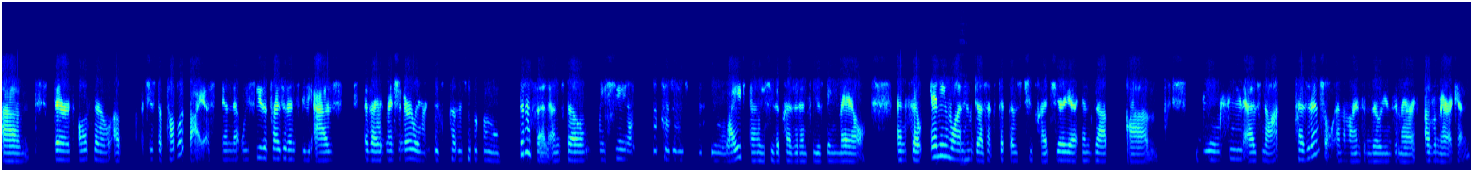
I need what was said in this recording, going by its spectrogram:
Um, there's also a just a public bias in that we see the presidency as, as I mentioned earlier, this prototypical citizen, and so we see the presidency as being white and we see the presidency as being male, and so anyone who doesn't fit those two criteria ends up um, being seen as not presidential in the minds of millions of Americans.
